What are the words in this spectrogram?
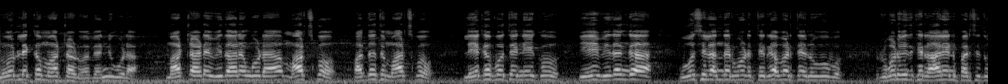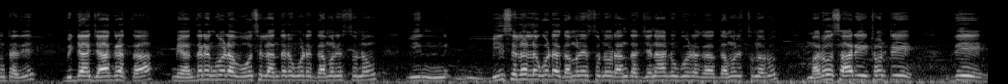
నోరు లెక్క మాట్లాడు అవన్నీ కూడా. మాట్లాడే విధానం కూడా మార్చుకో పద్ధతి మార్చుకో. లేకపోతే నీకు ఏ విధంగా ఓసీలందరూ కూడా తిరగబడితే నువ్వు రోడ్డు మీదకి రాలేని పరిస్థితి ఉంటుంది. బిడ్డ జాగ్రత్త. మీ అందరం కూడా ఓసీలు అందరం కూడా గమనిస్తున్నాం. బీసీలలో కూడా గమనిస్తున్నారు. అంత జనాన్ని కూడా గమనిస్తున్నారు. మరోసారి ఇటువంటిది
